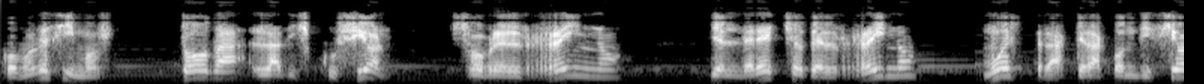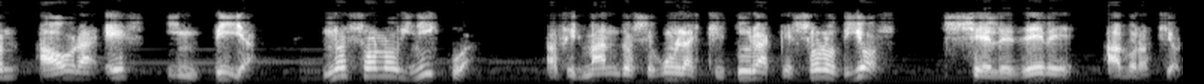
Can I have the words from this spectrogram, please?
como decimos, toda la discusión sobre el reino y el derecho del reino, muestra que la condición ahora es impía, no solo inicua, afirmando según la escritura que solo Dios se le debe adoración.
